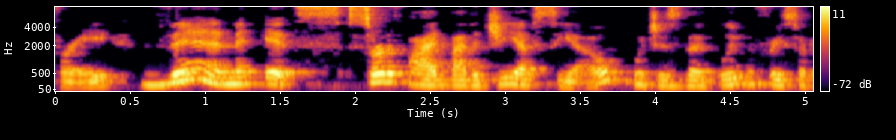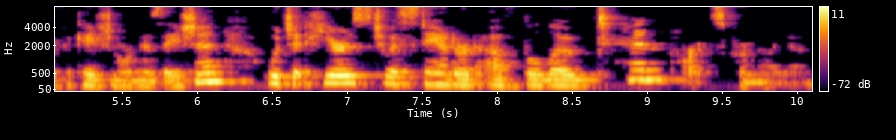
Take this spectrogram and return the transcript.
free, then it's certified by the GFCO, which is the gluten free certification organization, which adheres to a standard of below 10 parts per million.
